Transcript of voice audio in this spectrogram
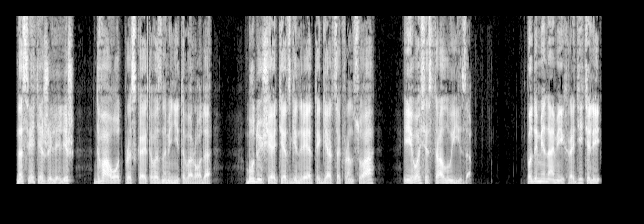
на свете жили лишь два отпрыска этого знаменитого рода, будущий отец Генриетты герцог Франсуа и его сестра Луиза. Под именами их родителей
